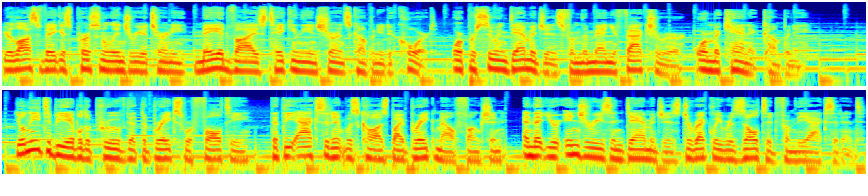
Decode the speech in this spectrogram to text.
your Las Vegas personal injury attorney may advise taking the insurance company to court or pursuing damages from the manufacturer or mechanic company. You'll need to be able to prove that the brakes were faulty, that the accident was caused by brake malfunction, and that your injuries and damages directly resulted from the accident.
